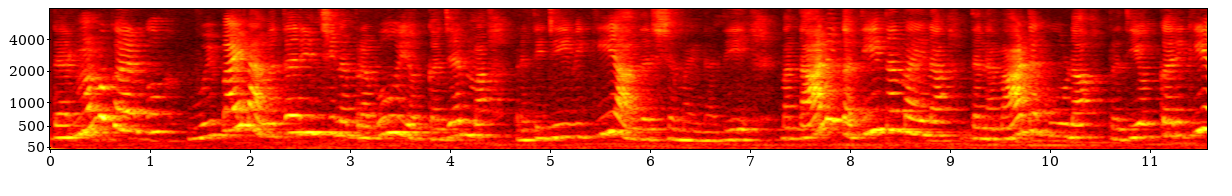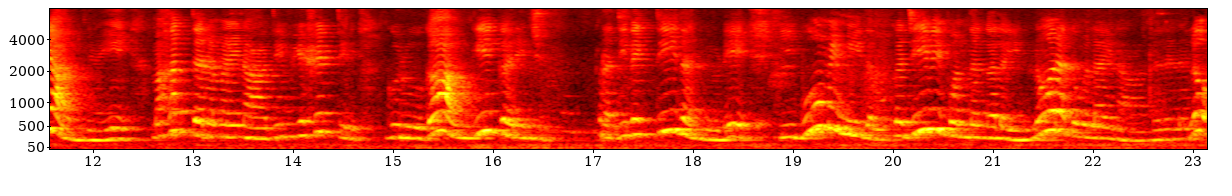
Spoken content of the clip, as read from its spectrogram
ధర్మము కొరకు భూమిపైన అవతరించిన ప్రభువు యొక్క జన్మ ప్రతి జీవికి ఆదర్శమైనది. మతానికి అతీతమైన తన మాట కూడా ప్రతి ఒక్కరికి ఆజ్ఞయే. మహత్తరమైన ఆ దివ్య శక్తిని గురువుగా అంగీకరించి. ప్రతి వ్యక్తి ధన్యుడే. ఈ భూమి మీద ఒక జీవి పొందగల ఎన్నో రకములైన ఆదరణలో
